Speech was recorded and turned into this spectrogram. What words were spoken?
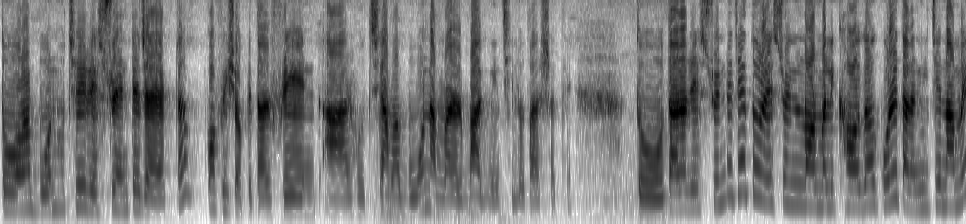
তো আমার বোন হচ্ছে রেস্টুরেন্টে যায় একটা কফি শপে তার ফ্রেন্ড আর হচ্ছে আমার বোন, আমার ভাগ্নি ছিল তার সাথে। তো তারা রেস্টুরেন্টে যায়, তো রেস্টুরেন্টে নর্মালি খাওয়া দাওয়া করে, তারা নিচে নামে।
